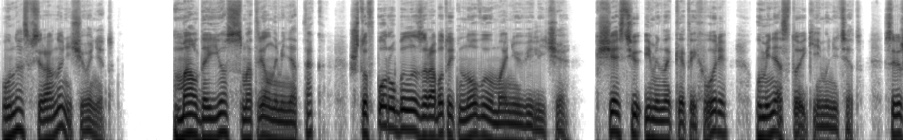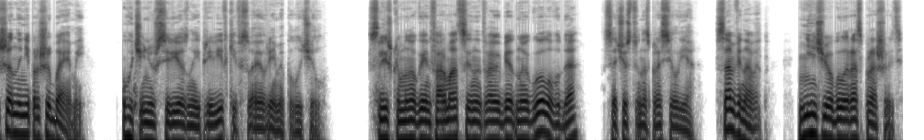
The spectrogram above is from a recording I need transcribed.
у нас все равно ничего нет. Малда Йос смотрел на меня так, что впору было заработать новую манию величия. К счастью, именно к этой хворе у меня стойкий иммунитет, совершенно непрошибаемый. Очень уж серьезные прививки в свое время получил. «Слишком много информации на твою бедную голову, да?» — сочувственно спросил я. «Сам виноват. Нечего было расспрашивать.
